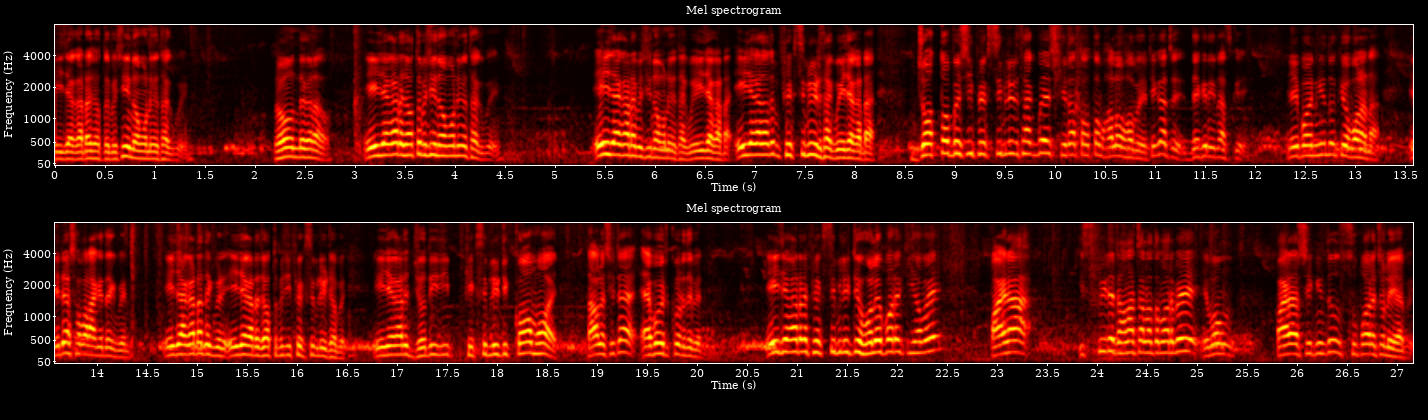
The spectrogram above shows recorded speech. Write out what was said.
এই জায়গাটা যত বেশি নমনীয় থাকবে। রোহন, দেখে নাও। এই জায়গাটা যত বেশি নমনীয় থাকবে। এই জায়গাটা বেশি নমনীয় থাকবে, এই জায়গাটা। এই জায়গাটা ফ্লেক্সিবিলিটি থাকবে, এই জায়গাটা। যত বেশি ফ্লেক্সিবিলিটি থাকবে, সেটা তত ভালো হবে, ঠিক আছে? দেখে নিন আজকে। এই পয়েন্ট কিন্তু কেউ বলে না। এটা সবার আগে দেখবেন। এই জায়গাটা দেখবেন, এই জায়গাটা যত বেশি ফ্লেক্সিবিলিটি হবে। এই জায়গাটা যদি ফ্লেক্সিবিলিটি কম হয়, তাহলে সেটা অ্যাভয়েড করে দেবেন। এই জায়গাটার ফ্লেক্সিবিলিটি হলে পরে কি হবে? পায়রা স্পিডে ডানা চালাতে পারবে এবং পায়রা সে কিন্তু সুপারে চলে যাবে।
